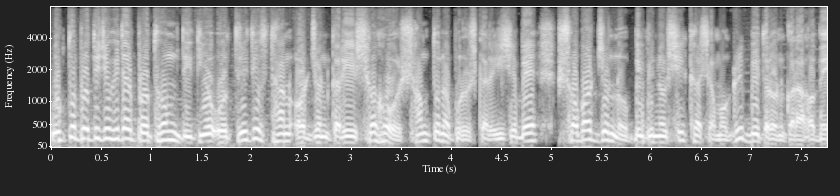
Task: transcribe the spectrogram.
উক্ত প্রতিযোগিতার প্রথম, দ্বিতীয় ও তৃতীয় স্থান অর্জনকারী সহ সান্ত্বনা পুরস্কার হিসেবে সবার জন্য বিভিন্ন শিক্ষা সামগ্রী বিতরণ করা হবে।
